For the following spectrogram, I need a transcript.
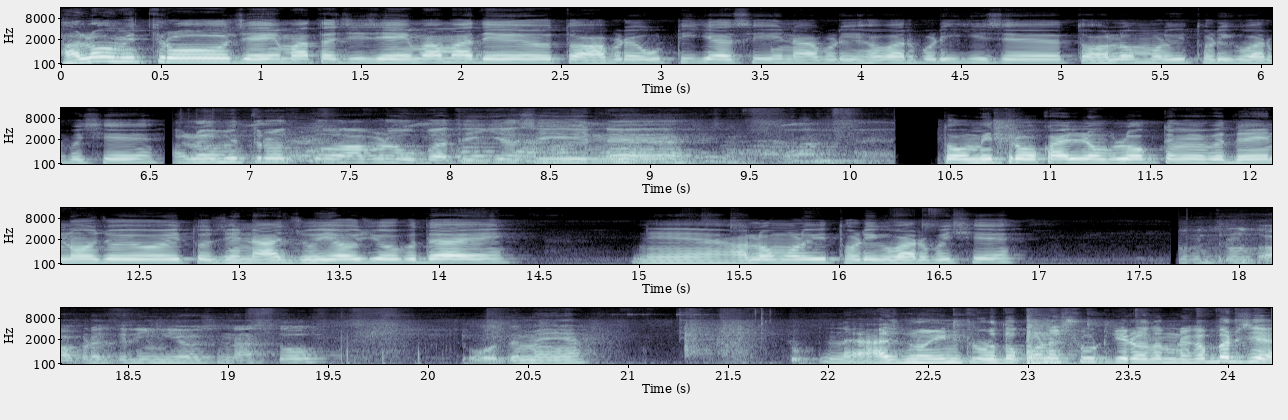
હાલો મિત્રો જય માતાજી જય મામાદેવ. તો આપણે ઉઠી ગયા છીએ ને આપણી હવાર પડી ગઈ છે. તો હાલો મળવી થોડીક વાર પછી. હાલો મિત્રો તો આપણે ઊભા થઈ ગયા છીએ ને તો મિત્રો કાલનો બ્લોગ તમે બધાએ ન જોયો હોય તો જેને આજ જોઈ આવજો બધાએ. ને હાલો મળવી થોડીક વાર પછી. મિત્રો તો આપણે કરી ગયા છે નાસ્તો. તો તમે ને આજનો ઇન્ટ્રો તો કોણે શૂટ કર્યો તમને ખબર છે?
